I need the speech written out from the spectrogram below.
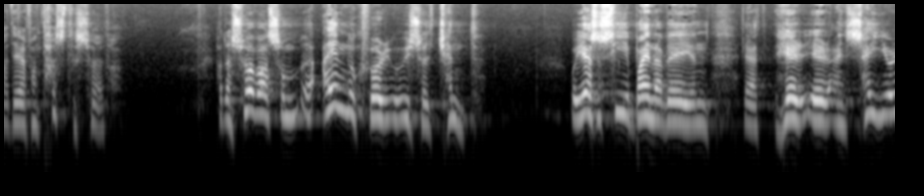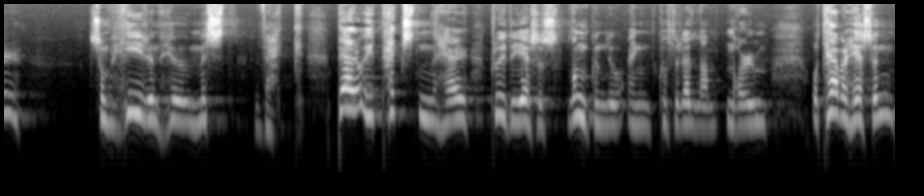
At det er en fantastisk søve. At det er en søve som er en og hver i Israel kjent. Og Jesus sier beina veien at her er en seier som hyren har mist vekk. Bare i teksten her prøyde Jesus langt nå en kulturell norm. Og det var hesen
